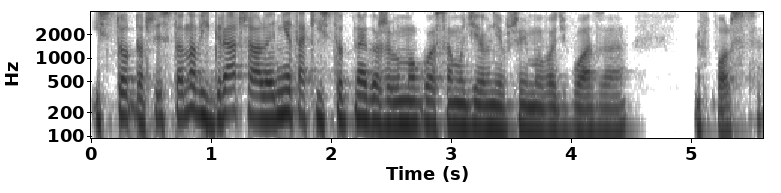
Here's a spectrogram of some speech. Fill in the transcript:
istot, znaczy stanowi gracza, ale nie tak istotnego, żeby mogła samodzielnie przejmować władzę w Polsce.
